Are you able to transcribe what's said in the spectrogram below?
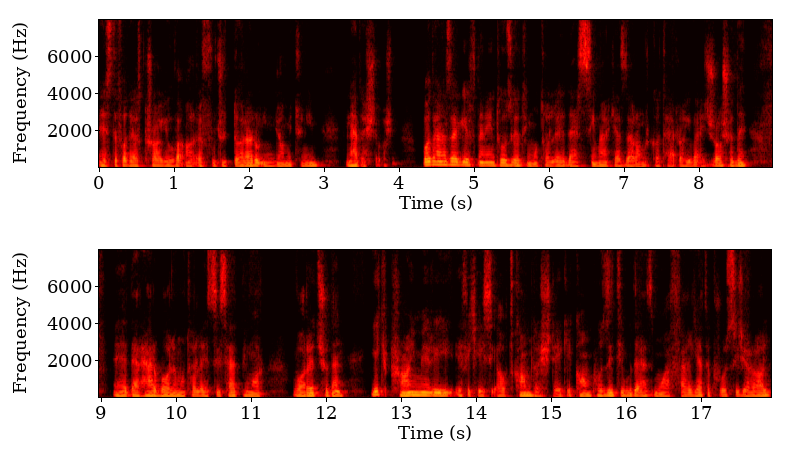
استفاده از cryo و RF وجود داره رو اینجا می‌تونیم نداشته باشیم. با در نظر گرفتن این توضیحات مطالعه در سی مرکز در آمریکا طراحی و اجرا شده. در هر بازوی مطالعه 300 بیمار وارد شدن. یک primary efficacy outcome داشته که کامپوزیتی بوده از موفقیت procedural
